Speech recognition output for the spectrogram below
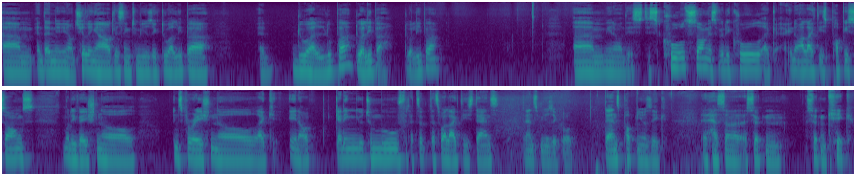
Um, and then you know, chilling out, listening to music, Dua Lipa, uh, Dua Lipa, Dua Lipa, Dua Lipa. Um, you know, this this cool song is really cool. Like you know, I like these poppy songs, motivational, inspirational. Like you know, getting you to move. That's a, that's why I like these dance dance music or dance pop music that has a, a certain certain kick.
